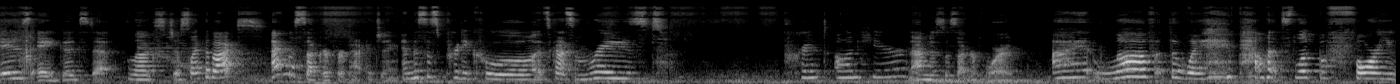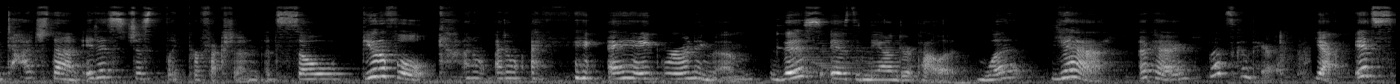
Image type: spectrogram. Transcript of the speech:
is a good step. Looks just like the box. I'm a sucker for packaging and this is pretty cool. It's got some raised print on here. I'm just a sucker for it. I love the way palettes look before you touch them. It is just like perfection. It's so beautiful. I don't, I don't, I hate, I hate ruining them. This is the Neon palette. What? Yeah, okay, let's compare. Yeah, it's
